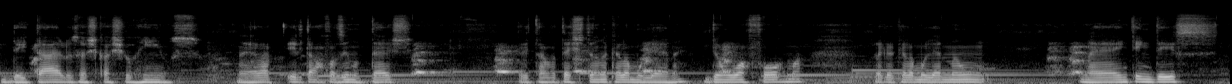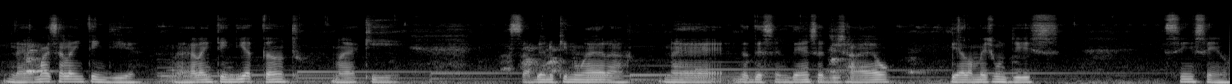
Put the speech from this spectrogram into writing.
e deitá-los aos cachorrinhos. Né? Ela, ele estava fazendo um teste. Ele estava testando aquela mulher, né? De alguma forma para que aquela mulher não né, entendesse, né? Mas ela entendia. Né? Ela entendia tanto, né? Que sabendo que não era né, da descendência de Israel, e ela mesmo disse: Sim, Senhor,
